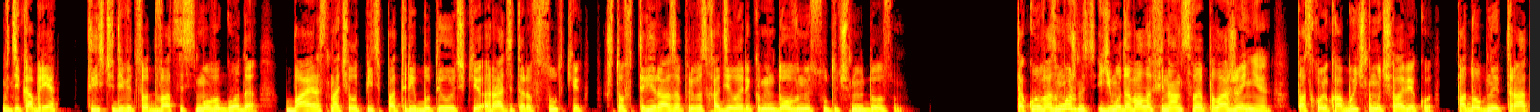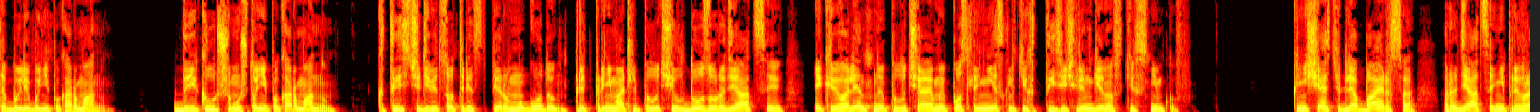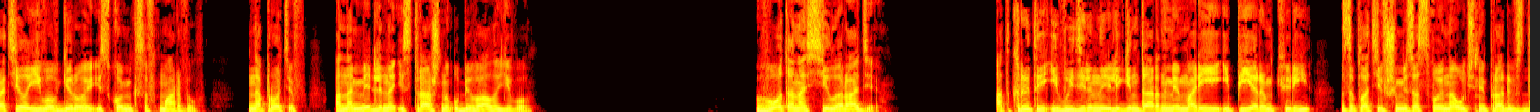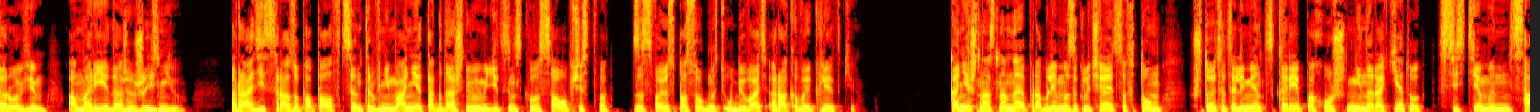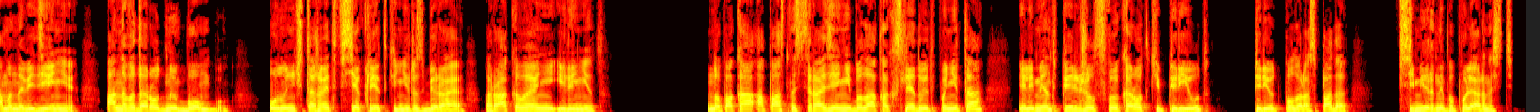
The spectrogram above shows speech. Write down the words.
В декабре 1927 года Байерс начал пить по три бутылочки радитора в сутки, что в три раза превосходило рекомендованную суточную дозу. Такую возможность ему давало финансовое положение, поскольку обычному человеку подобные траты были бы не по карману. Да и к лучшему, что не по карману. К 1931 году предприниматель получил дозу радиации, эквивалентную получаемой после нескольких тысяч рентгеновских снимков. К несчастью для Байерса, радиация не превратила его в героя из комиксов Марвел. Напротив, она медленно и страшно убивала его. Вот она сила радия. Открытый и выделенный легендарными Марией и Пьером Кюри, заплатившими за свой научный прорыв здоровьем, а Мария даже жизнью, Радий сразу попал в центр внимания тогдашнего медицинского сообщества за свою способность убивать раковые клетки. Конечно, основная проблема заключается в том, что этот элемент скорее похож не на ракету с системой самонаведения, а на водородную бомбу. Он уничтожает все клетки, не разбирая, раковые они или нет. Но пока опасность радия не была как следует понята, элемент пережил свой короткий период, период полураспада, всемирной популярности.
